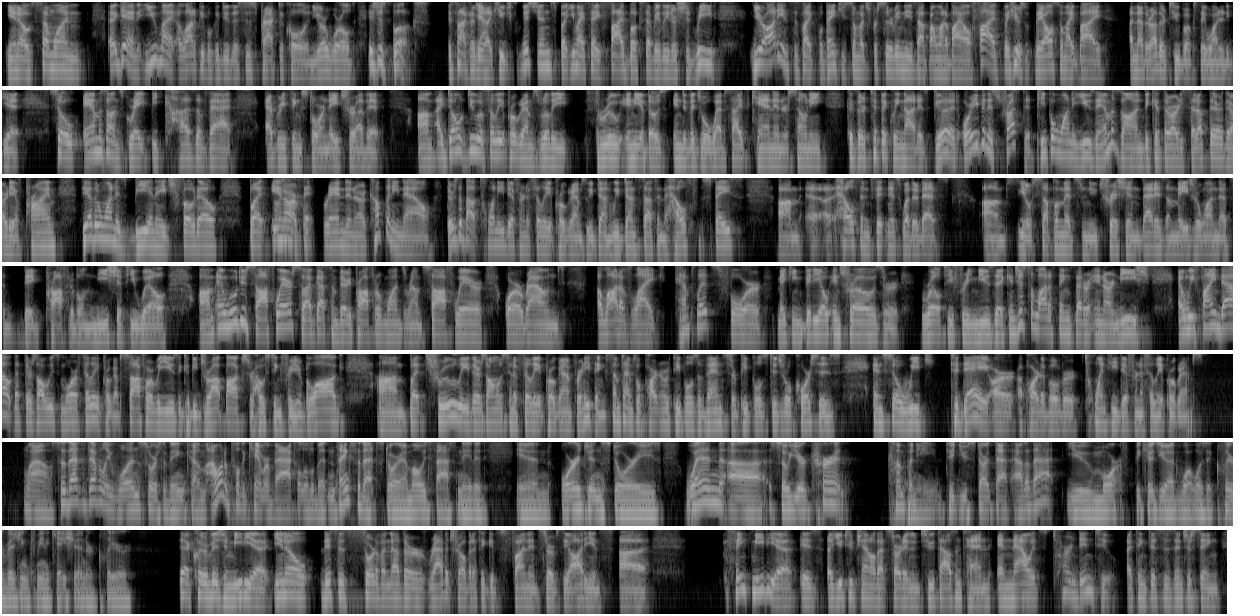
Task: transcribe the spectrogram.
you know, someone again, you might, a lot of people could do this. This is practical in your world. It's just books. It's not going to yeah. be like huge commissions, but you might say five books every leader should read. Your audience is like, well, thank you so much for serving these up. I want to buy all five, but here's, they also might buy another other two books they wanted to get. So Amazon's great because of that everything store nature of it. Um, I don't do affiliate programs really through any of those individual websites, Canon or Sony, because they're typically not as good or even as trusted. People want to use Amazon because they're already set up there, they already have Prime. The other one is B&H Photo, but in oh, yeah. our brand in our company now, there's about 20 different affiliate programs we've done. We've done stuff in the health space, um, uh, health and fitness, whether that's um, you know, supplements or nutrition. That is a major one. That's a big profitable niche, if you will. Um, and we'll do software. So I've got some very profitable ones around software or around a lot of like templates for making video intros or royalty free music and just a lot of things that are in our niche. And we find out that there's always more affiliate programs. Software we use, it could be Dropbox or hosting for your blog. Um, but truly, there's almost an affiliate program for anything. Sometimes we'll partner with people's events or people's digital courses. And so we today are a part of over 20 different affiliate programs. Wow. So that's definitely one source of income. I want to pull the camera back a little bit. And thanks for that story. I'm always fascinated in origin stories. When, uh, so your current company, did you start that out of that? You morphed because you had, what was it, Clear Vision Communication or Clear? Yeah, Clear Vision Media. You know, this is sort of another rabbit trail, but I think it's fun and serves the audience. Uh, Think Media is a YouTube channel that started in 2010 and now it's turned into. I think this is interesting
